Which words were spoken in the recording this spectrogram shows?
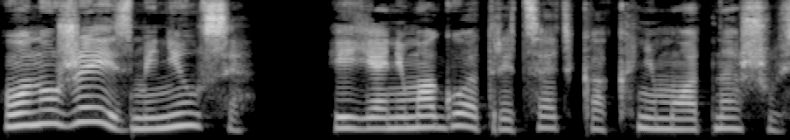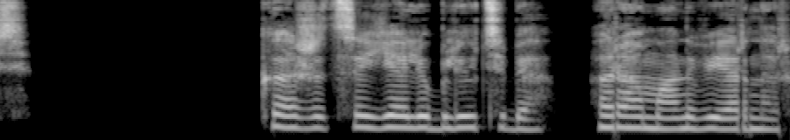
Он уже изменился, и я не могу отрицать, как к нему отношусь». «Кажется, я люблю тебя, Роман Вернер».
